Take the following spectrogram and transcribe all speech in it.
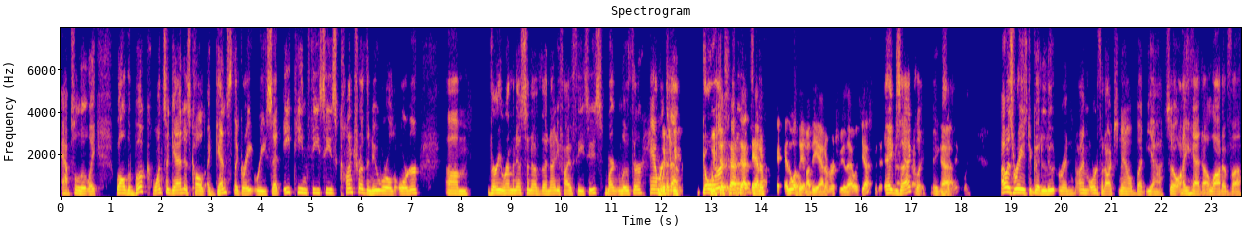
Absolutely. Well, the book, once again, is called Against the Great Reset 18 Theses Contra the New World Order. Um, very reminiscent of the 95 Theses. Martin Luther hammered Which that door. We just had that. Anniv- well, the, the anniversary of that was yesterday. Exactly. Exactly. Yeah. I was raised a good Lutheran. I'm Orthodox now, but yeah, so I had a lot of uh,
